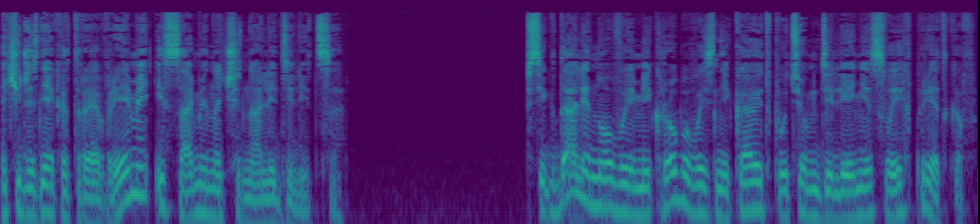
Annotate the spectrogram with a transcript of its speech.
а через некоторое время и сами начинали делиться. Всегда ли новые микробы возникают путем деления своих предков?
